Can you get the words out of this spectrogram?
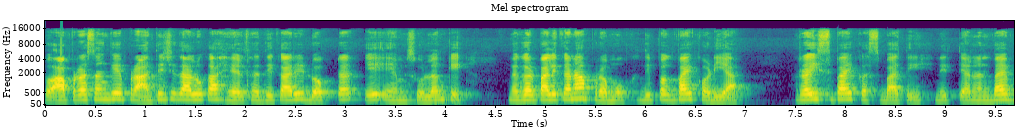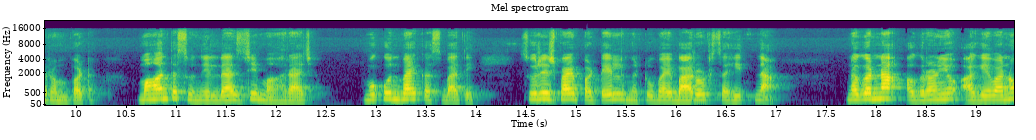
તો આ પ્રસંગે પ્રાંતિજ તાલુકા હેલ્થ અધિકારી ડૉક્ટર એ એમ સોલંકી, નગરપાલિકાના પ્રમુખ દીપકભાઈ કડિયા રઈસભાઈ કસબાતી, નિત્યાનંદભાઈ બ્રહ્મભટ્ટ, મહંત સુનિલદાસજી મહારાજ મુકુંદભાઈ કસબાતી, સુરેશભાઈ પટેલ, નટુભાઈ બારોટ સહિતના નગરના અગ્રણીઓ આગેવાનો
